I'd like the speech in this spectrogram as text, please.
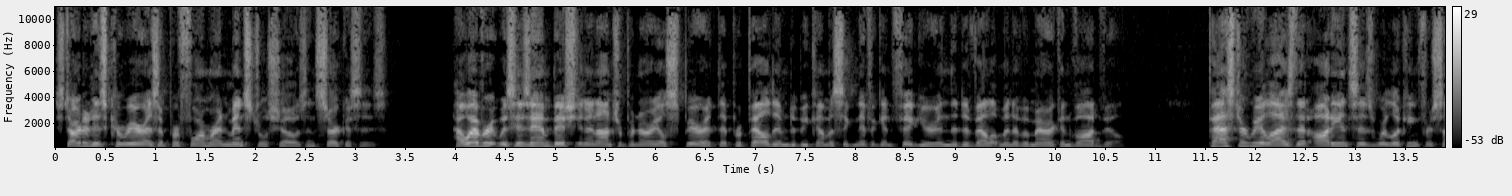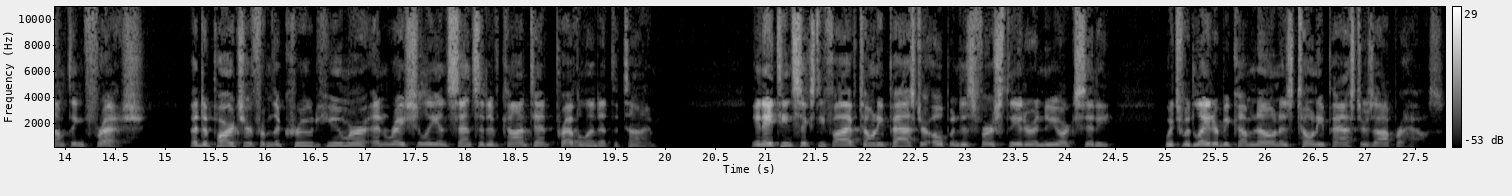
started his career as a performer in minstrel shows and circuses. However, it was his ambition and entrepreneurial spirit that propelled him to become a significant figure in the development of American vaudeville. Pastor realized that audiences were looking for something fresh, a departure from the crude humor and racially insensitive content prevalent at the time. In 1865, Tony Pastor opened his first theater in New York City, which would later become known as Tony Pastor's Opera House.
